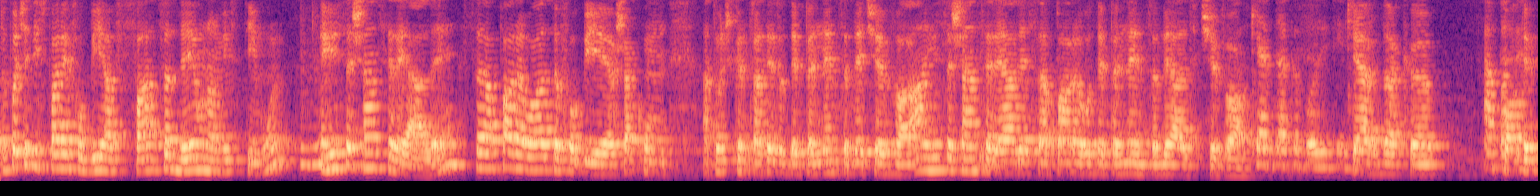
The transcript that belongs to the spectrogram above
după ce dispare fobia față de un anumit stimul, uh-huh. există șanse reale să apară o altă fobie, așa cum atunci când tratezi o dependență de ceva, există șanse reale să apară o dependență de altceva. Chiar dacă pozitiv. Chiar dacă Apare. poate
